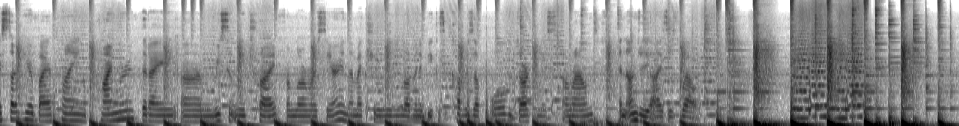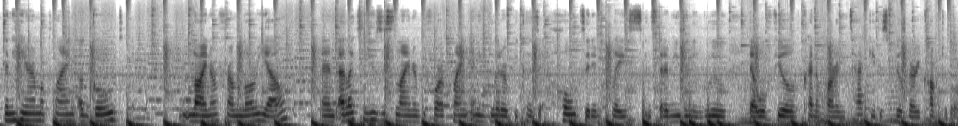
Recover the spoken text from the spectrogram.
start here by applying a primer that I um, recently tried from Laura Mercier and I'm actually really loving it because it covers up all the darkness around and under the eyes as well. Then here I'm applying a gold liner from L'Oreal and I like to use this liner before applying any glitter because it holds it in place. Instead of using a glue that will feel kind of hard and tacky this feels very comfortable.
